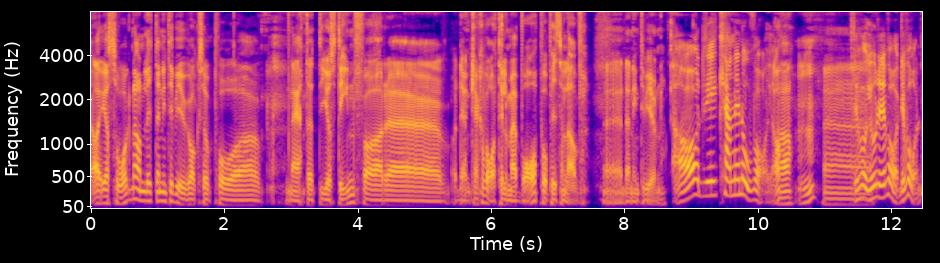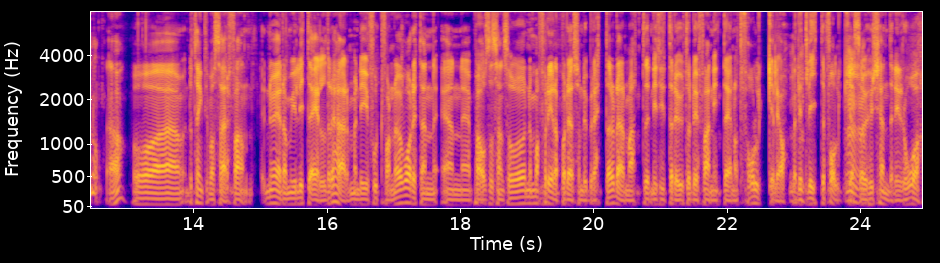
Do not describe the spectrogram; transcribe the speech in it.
ja, jag såg någon liten intervju också på nätet just inför, eh, den kanske var till och med var på Peace and Love, eh, den intervjun. Ja det kan det nog vara ja. Mm. Eh, Det var, jo det var det var det nog. Ja, och eh, då tänkte man så här, fan, nu är de ju lite äldre här, men det är fortfarande varit en, en paus. Och sen så när man får reda på det som du berättade där med att ni tittar ut och det fan inte är något folk, eller ja, väldigt lite folk. Alltså, hur kände ni då? Ah,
